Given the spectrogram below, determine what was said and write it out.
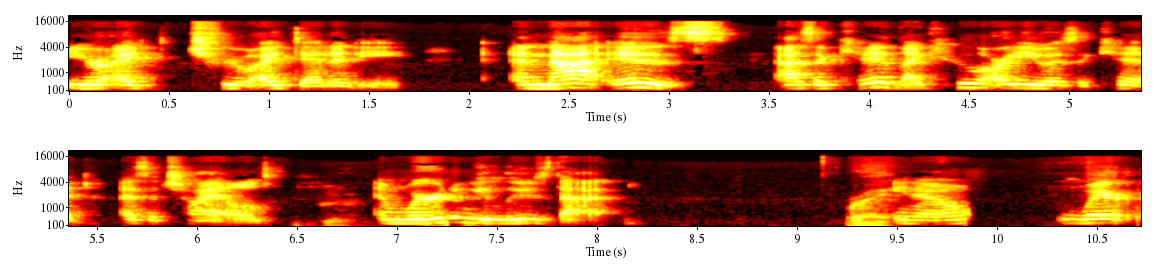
your I- true identity and that is as a kid like who are you as a kid as a child? Mm-hmm. and where do we lose that? Right. You know where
